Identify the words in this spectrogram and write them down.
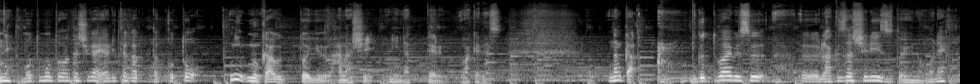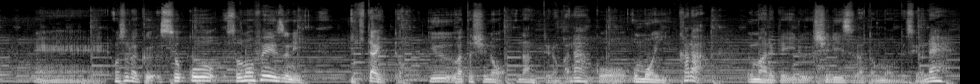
ねもともと私がやりたかったことに向かうという話になってるわけですなんかグッドバイブス楽座シリーズというのもね、えー、おそらくそこそのフェーズに行きたいという私の何て言うのかなこう思いから生まれているシリーズだと思うんですよね。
